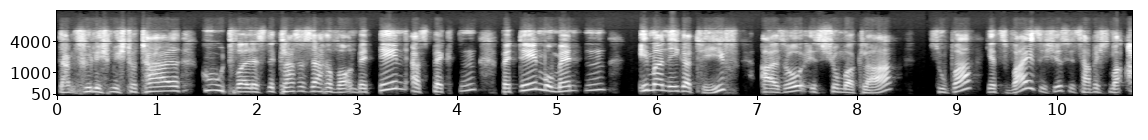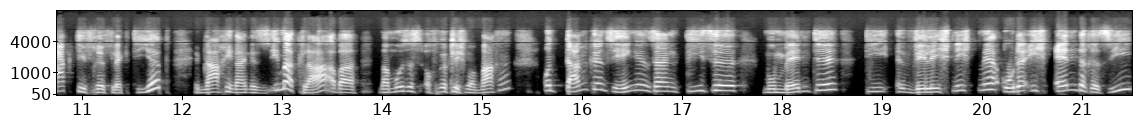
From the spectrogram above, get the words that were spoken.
dann fühle ich mich total gut, weil das eine klasse Sache war. Und bei den Aspekten, bei den Momenten immer negativ. Also ist schon mal klar, super, jetzt weiß ich es, jetzt habe ich es mal aktiv reflektiert. Im Nachhinein ist es immer klar, aber man muss es auch wirklich mal machen. Und dann können Sie hingehen und sagen, diese Momente, die will ich nicht mehr oder ich ändere sie,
